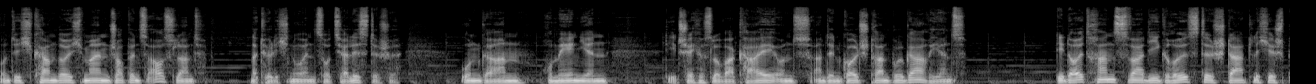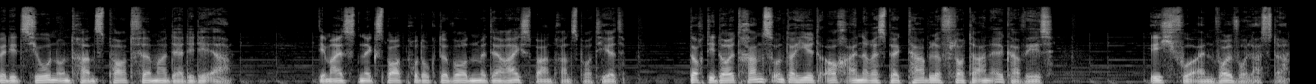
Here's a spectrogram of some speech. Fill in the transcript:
und ich kam durch meinen Job ins Ausland. Natürlich nur ins sozialistische. Ungarn, Rumänien, die Tschechoslowakei und an den Goldstrand Bulgariens. Die Deutrans war die größte staatliche Spedition und Transportfirma der DDR. Die meisten Exportprodukte wurden mit der Reichsbahn transportiert. Doch die Deutrans unterhielt auch eine respektable Flotte an LKWs. Ich fuhr einen Volvo-Laster.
